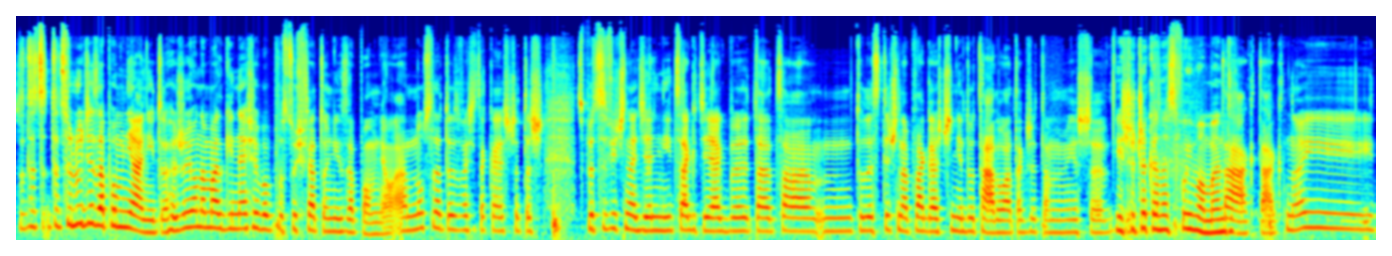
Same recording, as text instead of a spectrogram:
To tacy, tacy ludzie zapomniani trochę, żyją na marginesie, bo po prostu świat o nich zapomniał, a Nusle to jest właśnie taka jeszcze też specyficzna dzielnica, gdzie jakby ta cała mm, turystyczna Praga jeszcze nie dotarła, także tam jeszcze... Jeszcze czeka na swój moment. Tak, tak, no i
